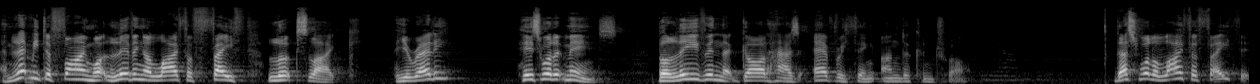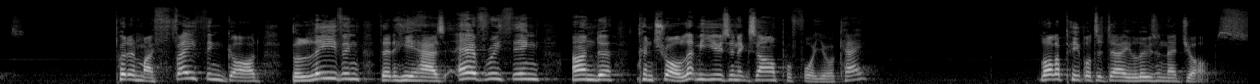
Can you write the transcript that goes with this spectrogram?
And let me define what living a life of faith looks like. Are you ready? Here's what it means believing that God has everything under control. That's what a life of faith is. Putting my faith in God, believing that He has everything under control. Let me use an example for you, okay? A lot of people today losing their jobs.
